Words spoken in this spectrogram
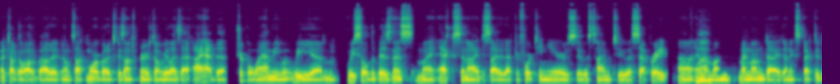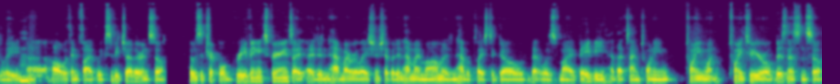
I talk a lot about it, and I'll talk more about it because entrepreneurs don't realize that I had the triple whammy. We um, we sold the business. My ex and I decided after 14 years it was time to uh, separate, uh, and wow. my mom my mom died unexpectedly, mm-hmm. uh, all within five weeks of each other. And so it was a triple grieving experience. I, I, didn't have my relationship. I didn't have my mom. I didn't have a place to go. That was my baby at that time, 20, 21, 22 year old business. And so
